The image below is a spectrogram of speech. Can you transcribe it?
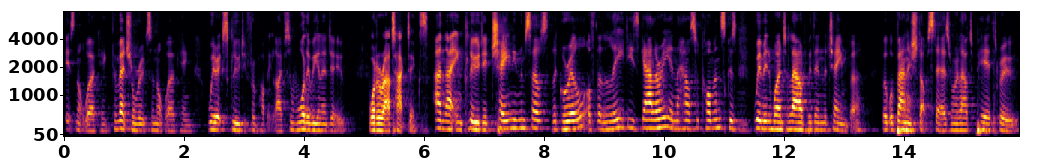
it's not working, conventional routes are not working, we're excluded from public life, so what are we going to do? What are our tactics? And that included chaining themselves to the grill of the ladies' gallery in the House of Commons because women weren't allowed within the chamber, but were banished upstairs and were allowed to peer through.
